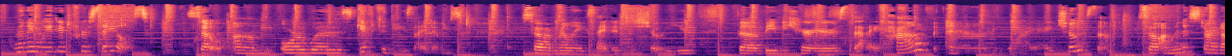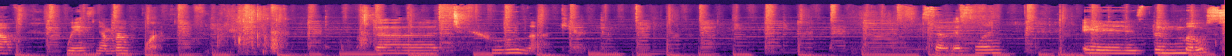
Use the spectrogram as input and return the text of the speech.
and then I waited for sales. So, um, or was gifted these items. So I'm really excited to show you the baby carriers that I have and why I chose them. So I'm gonna start off with number one, the Tula carrier. So this one is the most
